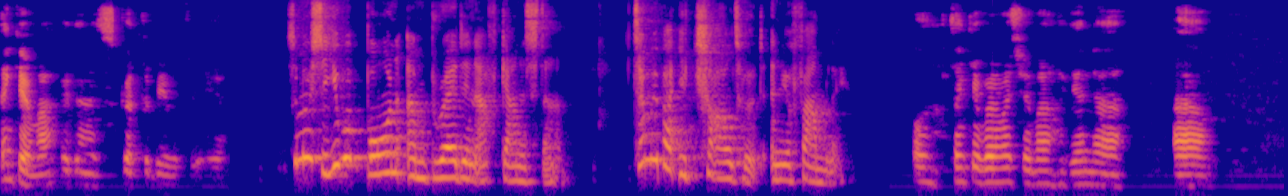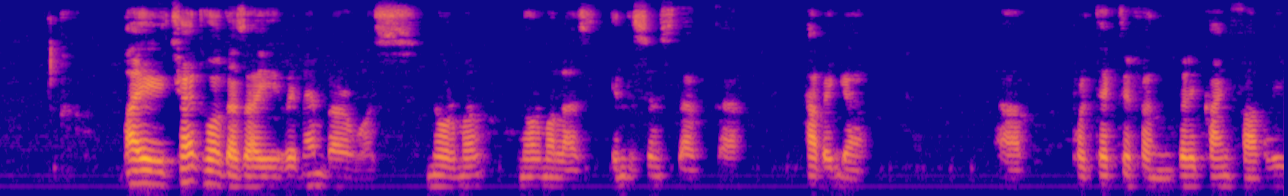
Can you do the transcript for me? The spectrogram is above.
Thank you, Emma. It's good to be with you here. So, Musa, you were born and bred in Afghanistan. Tell me about your childhood and your family. Well, thank you very much, Emma. Again, uh, uh, my childhood, as I remember, was normal. Normal as in the sense that uh, having a, a, protective and very kind family,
